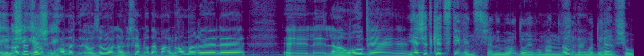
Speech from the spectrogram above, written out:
לא- זה לא ש- הדת שלנו, מוחמד, או זה, או הנביא שלהם, לא יודע מה, לא אמר אה, ל- להרוג... אה, יש את קט סטיבנס, שאני מאוד אוהב, אומן שאני אוקיי, מאוד כן. אוהב, שהוא,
